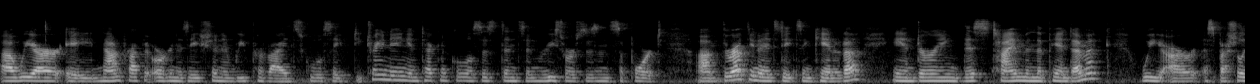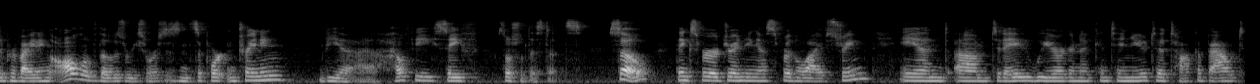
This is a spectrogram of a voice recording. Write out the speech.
uh, we are a nonprofit organization and we provide school safety training and technical assistance and resources and support um, throughout the United States and Canada. And during this time in the pandemic, we are especially providing all of those resources and support and training via a healthy, safe social distance. So, thanks for joining us for the live stream. And um, today we are going to continue to talk about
